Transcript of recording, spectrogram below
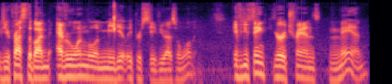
if you press the button, everyone will immediately perceive you as a woman. If you think you're a trans man,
